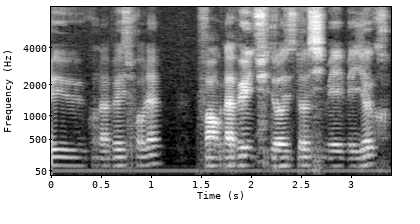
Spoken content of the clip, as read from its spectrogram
qu'on a- qu'on n'a pas, eu- qu'on pas eu ce problème. Enfin, on eu une suite de résultats aussi mé- médiocre.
